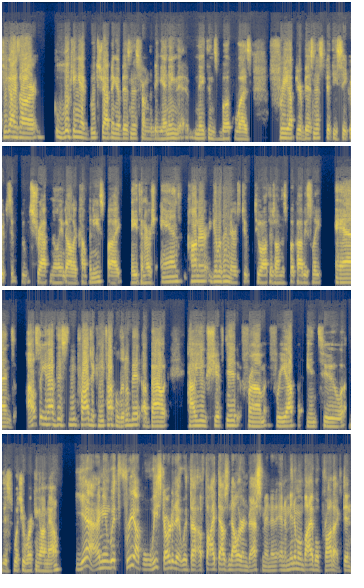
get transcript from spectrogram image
if you guys are looking at bootstrapping a business from the beginning, uh, Nathan's book was Free Up Your Business 50 Secrets to Bootstrap Million Dollar Companies by Nathan Hirsch and Connor Gillivan. There's two, two authors on this book, obviously. And also, you have this new project. Can you talk a little bit about how you shifted from Free Up into this, what you're working on now? Yeah, I mean, with Free Up, we started it with a five thousand dollar investment and, and, a minimum viable product, and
